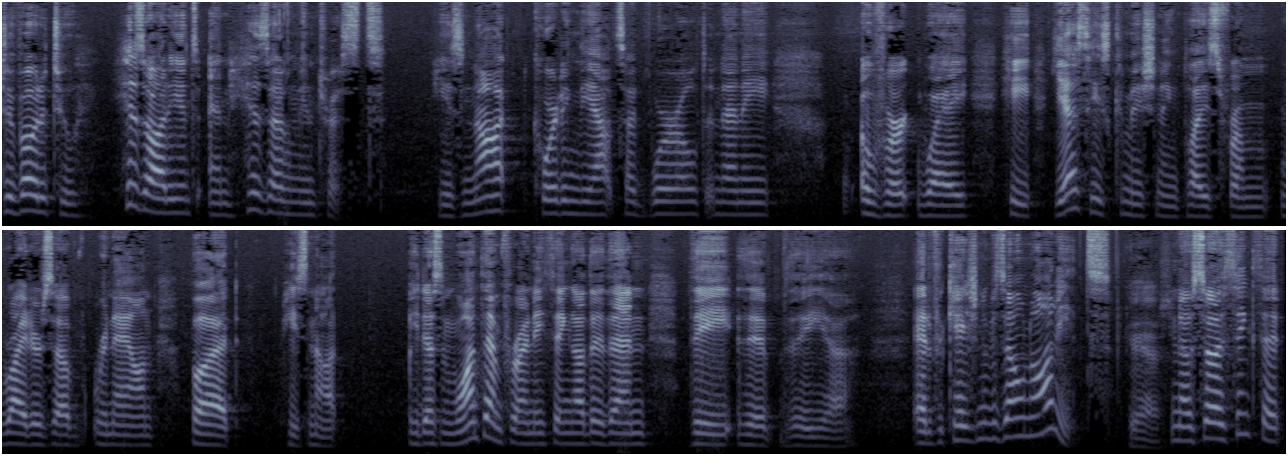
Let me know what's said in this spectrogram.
devoted to his audience and his own interests. He is not courting the outside world in any overt way. He, yes, he's commissioning plays from writers of renown, but he's not. He doesn't want them for anything other than the the the uh, edification of his own audience. Yes. You know, so I think that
